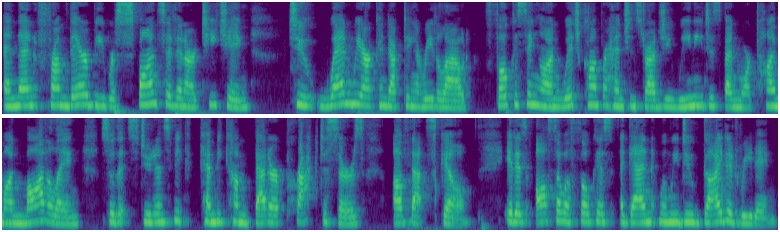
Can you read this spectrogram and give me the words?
and then from there be responsive in our teaching to when we are conducting a read aloud focusing on which comprehension strategy we need to spend more time on modeling so that students be- can become better practicers of that skill. It is also a focus again when we do guided reading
